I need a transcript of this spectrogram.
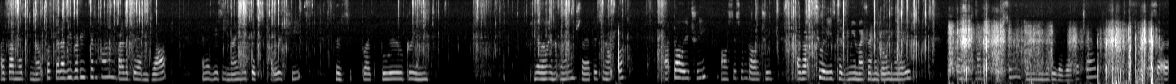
I found this notebook that everybody's been hauling by the brand Jot. And as you see, 96 color sheets. There's like blue, green, yellow, and orange. So I have this notebook at Dollar Tree. Also from Dollar Tree. I got two of these because me and my friend are going away. And my soon, and I'm going to do the warhead challenge. So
